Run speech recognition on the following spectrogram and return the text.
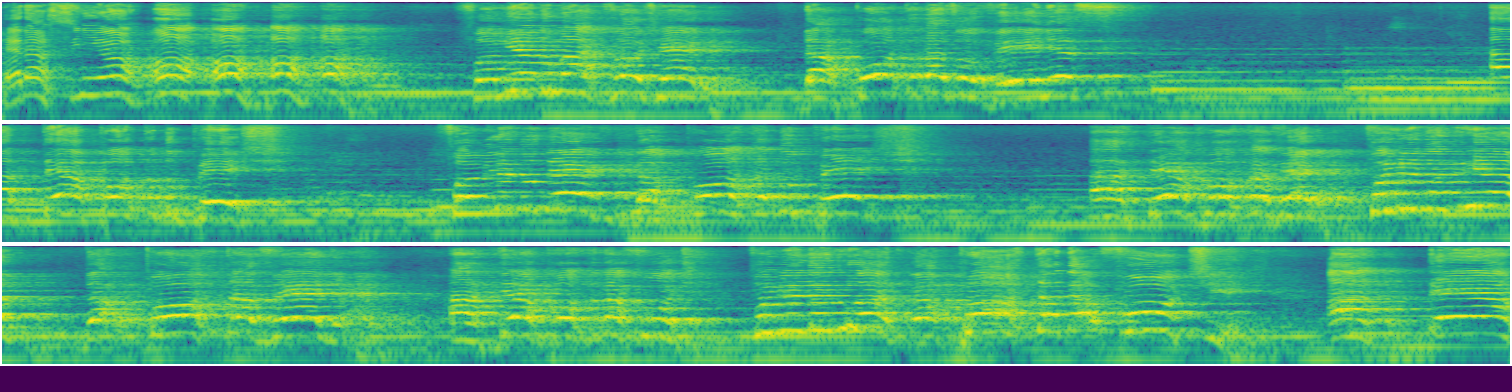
Era assim, ó, ó, ó, ó, ó. Família do Marcos Rogério, da porta das ovelhas até a porta do peixe. Família do David, da porta do peixe até a porta velha. Família do Adriano, da porta velha até a porta da fonte. Família do Eduardo, da porta da fonte até a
